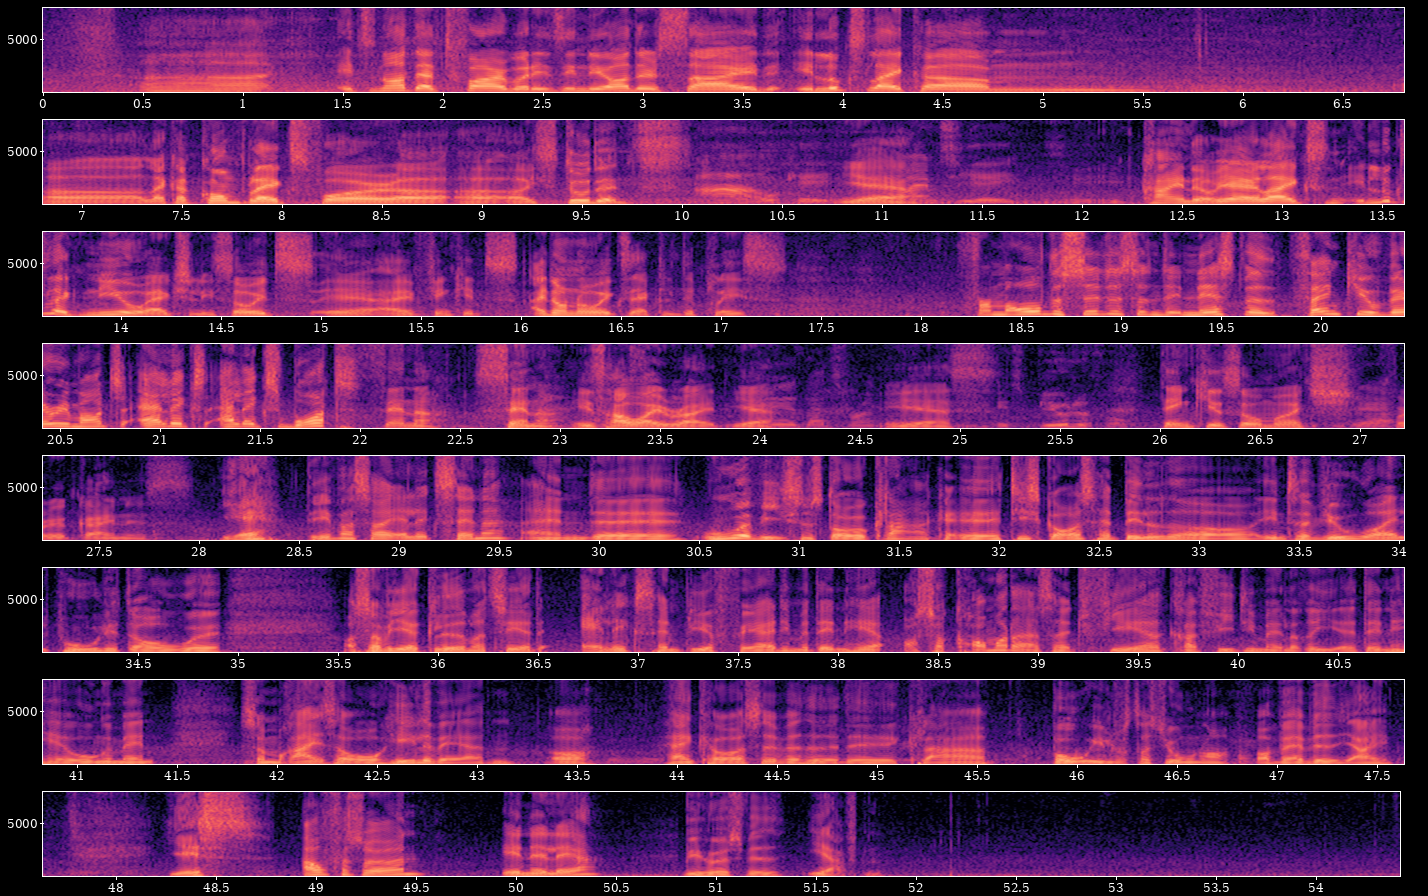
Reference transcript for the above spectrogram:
Uh, it's not that far, but it's in the other side. It looks like um, uh, like a complex for uh, uh, uh, students. Ah, okay. Yeah. YMCA. Kind of, yeah. Like it looks like new actually. So it's. Uh, I think it's. I don't know exactly the place. From all the citizens in Næstved, thank you very much, Alex. Alex, what? Senna, Senna is how I write. Yeah. that's right. Yes. It's beautiful. Thank you so much Yeah. for your kindness. Ja, det var så Alex Senna, and uh, Ugeavisen står jo klar. Uh, de skal også have billeder og interview og alt muligt, og, uh, og så vil jeg glæde mig til, at Alex han bliver færdig med den her, og så kommer der altså et fjerde graffiti-maleri af denne her unge mand, som rejser over hele verden, og han kan også, hvad hedder det, klare bogillustrationer, og hvad ved jeg. Yes, af for Søren, NLR, vi høres ved i aften.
